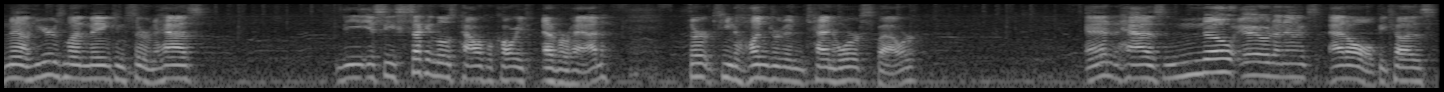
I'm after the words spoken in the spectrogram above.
Now, here's my main concern. It has the it's the second most powerful car we've ever had. 1310 horsepower. And it has no aerodynamics at all because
